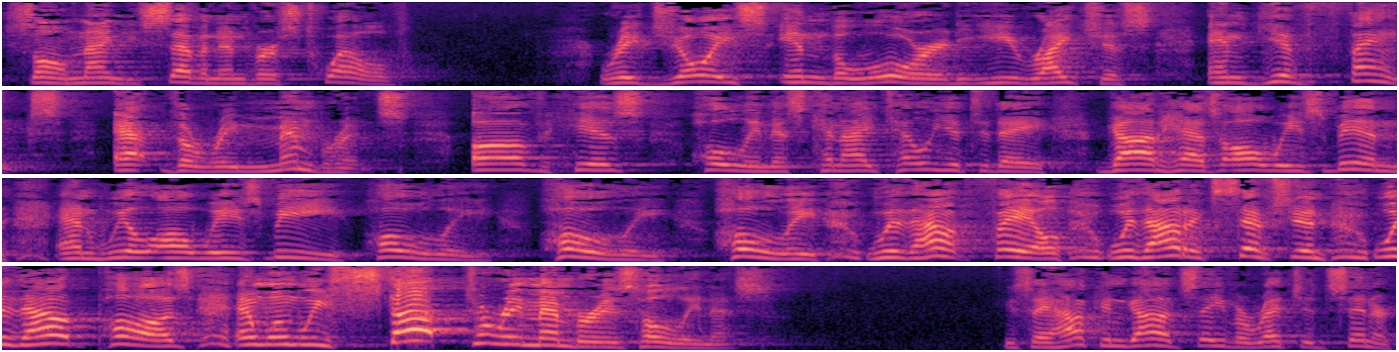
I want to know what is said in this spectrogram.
Psalm 97 and verse 12. Rejoice in the Lord, ye righteous, and give thanks at the remembrance of his holiness. Can I tell you today, God has always been and will always be holy, holy, holy, without fail, without exception, without pause. And when we stop to remember His holiness, you say, how can God save a wretched sinner?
